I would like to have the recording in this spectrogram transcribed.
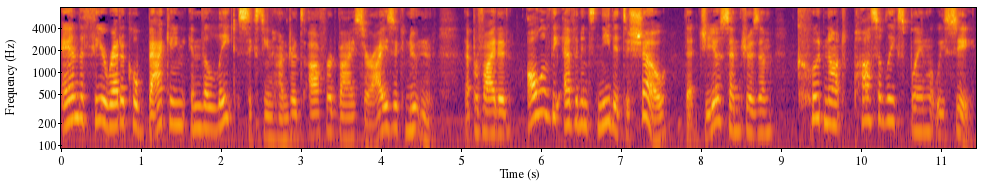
and the theoretical backing in the late 1600s offered by Sir Isaac Newton that provided all of the evidence needed to show that geocentrism could not possibly explain what we see,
